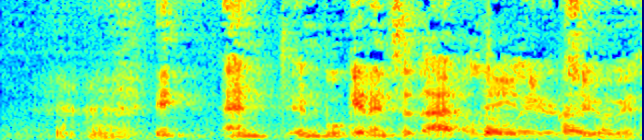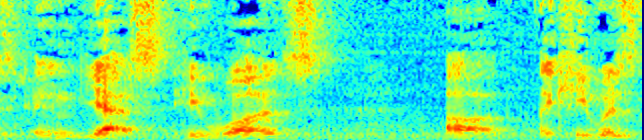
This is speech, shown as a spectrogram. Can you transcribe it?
It, and and we'll get into that a little later too. Is and yes, he was uh, like he was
